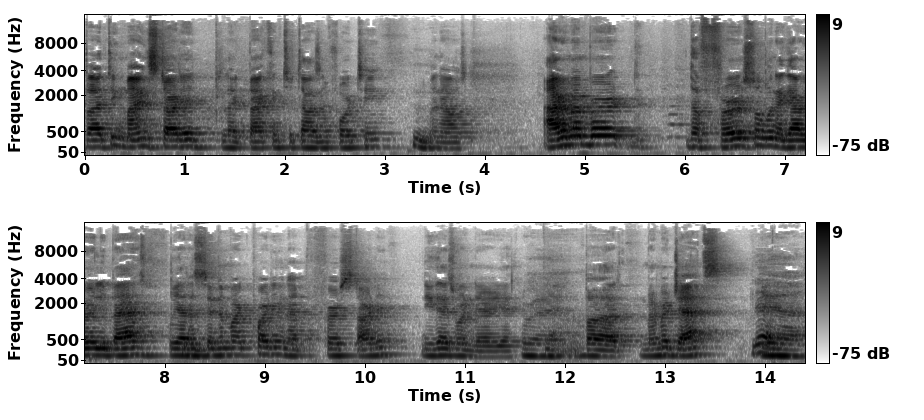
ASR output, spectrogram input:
but I think mine started like back in 2014 Hmm. when I was. I remember the first one when I got really bad. We had a Mm. Cinemark party when I first started. You guys weren't there yet, Right. Yeah. but remember Jats? Yeah.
